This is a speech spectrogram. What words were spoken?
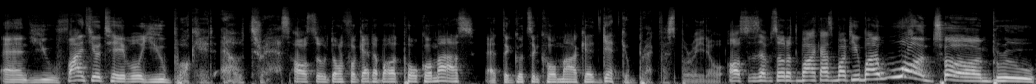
And you find your table, you book it, El Tres. Also, don't forget about Poco Mas at the Goods and Co Market. Get your breakfast burrito. Also, this episode of the podcast brought to you by One Time Brew.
